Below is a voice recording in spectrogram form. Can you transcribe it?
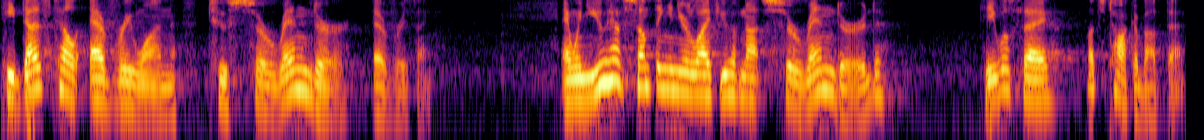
he does tell everyone to surrender everything. And when you have something in your life you have not surrendered, he will say, let's talk about that.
